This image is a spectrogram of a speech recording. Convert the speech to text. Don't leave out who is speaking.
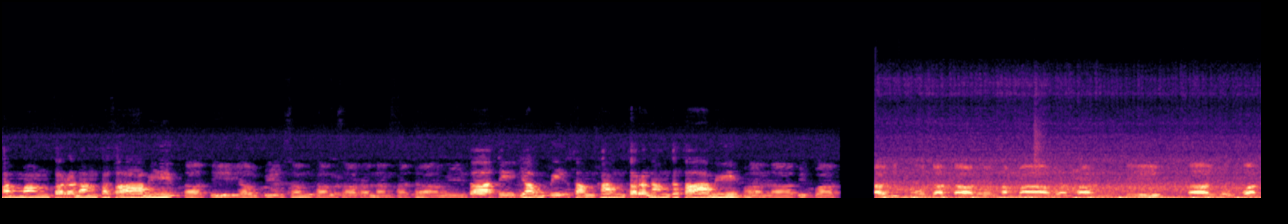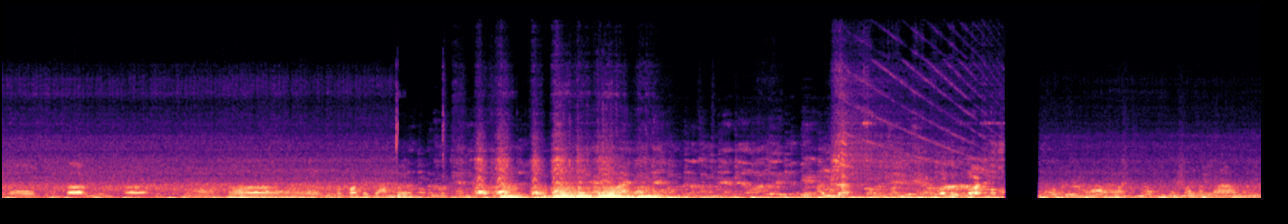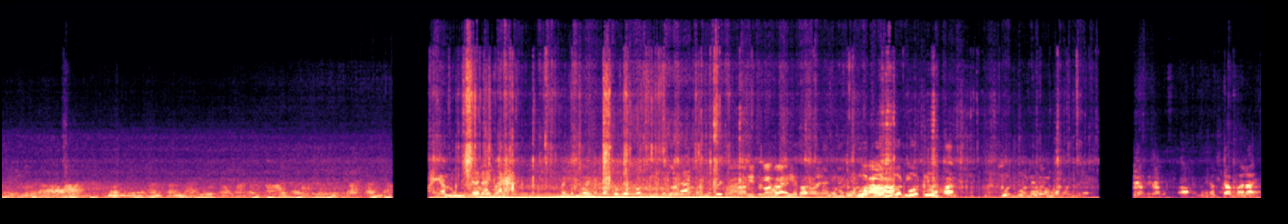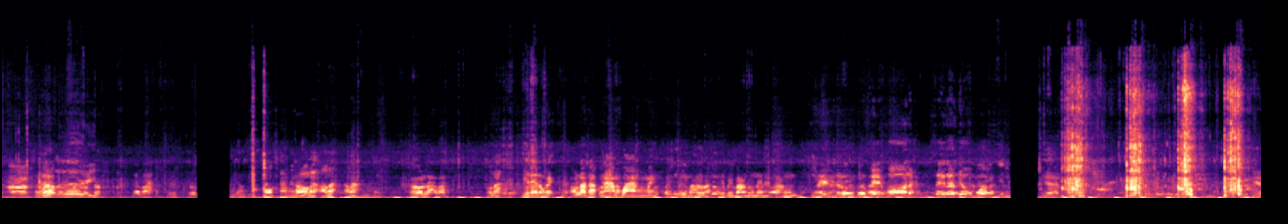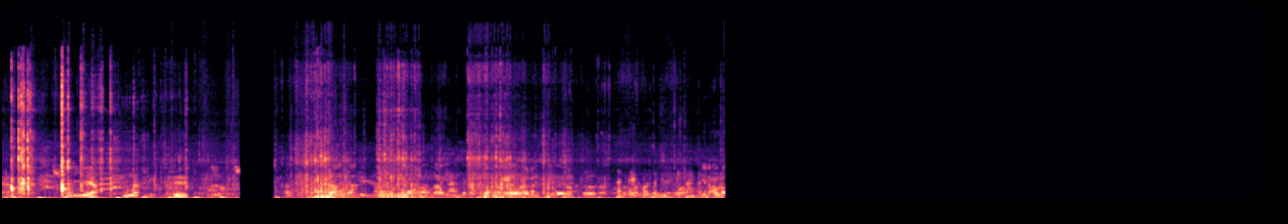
Speaker 1: ธรรมังสรนังคาสามิ
Speaker 2: ตติยัมปิสังฆังสารนังคัจฉามิ
Speaker 1: ตติยัมปิสังฆังสรนังคาสามิ
Speaker 2: ปานาติปัตอายิโนจัตตารโอธรรมาวัฏันติอายุวันโนสุขังภะ
Speaker 1: พระกรจะจาม
Speaker 3: ดับน้ำวางไหมไม่วางละจะไปวางตรงไหนมันฝังเอียง เลยอะคุณน่ะเออ
Speaker 4: แต่เขาจะไปตั้งกัน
